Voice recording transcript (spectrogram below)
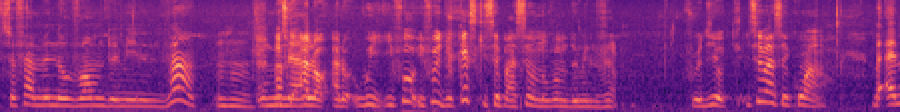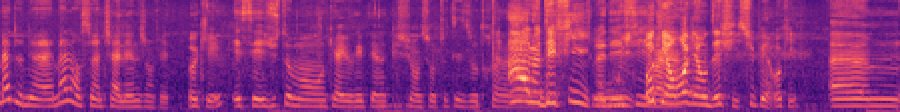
ce fameux novembre 2020, Mhm. où Parce que, alors, alors, oui, il faut, il faut dire qu'est-ce qui s'est passé en novembre 2020 Il faut dire, il s'est passé quoi? Bah, elle m'a donné, elle m'a lancé un challenge en fait. Ok. Et c'est justement qui a eu répercussion sur toutes les autres. euh, Ah, le défi le oui. défi. Ok, voilà. on revient au défi. Super, ok. Euh,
